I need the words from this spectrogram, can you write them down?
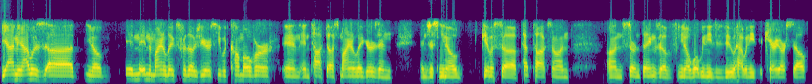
Yeah, I mean, I was, uh, you know, in in the minor leagues for those years, he would come over and and talk to us minor leaguers and and just you know give us uh, pep talks on on certain things of you know what we needed to do, how we needed to carry ourselves,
